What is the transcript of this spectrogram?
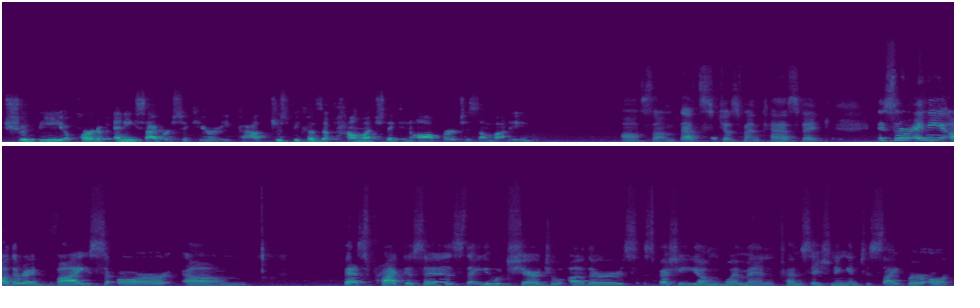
should be a part of any cybersecurity path just because of how much they can offer to somebody. Awesome. That's just fantastic. Is there any other advice or um, best practices that you would share to others, especially young women transitioning into cyber or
